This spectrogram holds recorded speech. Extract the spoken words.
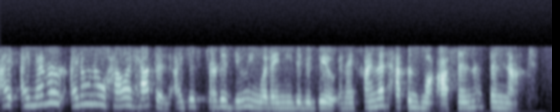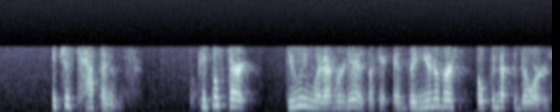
I I never I don't know how it happened. I just started doing what I needed to do, and I find that happens more often than not. It just happens. People start doing whatever it is. Like it, it, the universe opened up the doors.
